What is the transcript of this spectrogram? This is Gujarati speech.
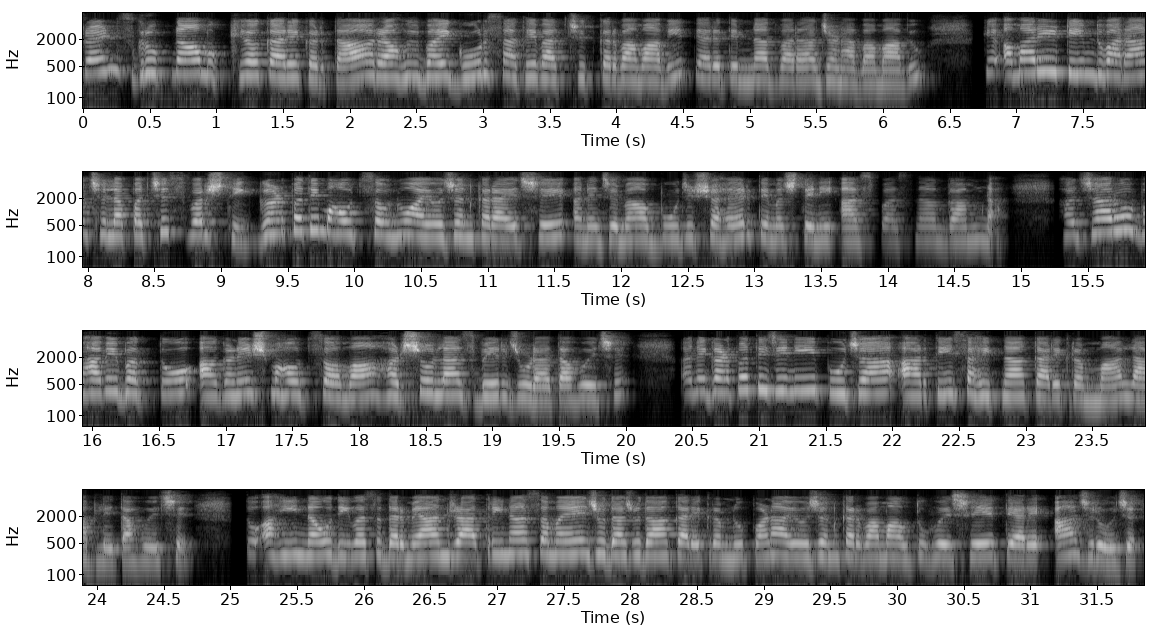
ફ્રેન્ડ્સ ગ્રુપના મુખ્ય કાર્યકર્તા રાહુલભાઈ ગોર સાથે વાતચીત કરવામાં આવી. ત્યારે તેમના દ્વારા જણાવવામાં આવ્યું કે અમારી ટીમ દ્વારા છેલ્લા પચીસ વર્ષથી ગણપતિ મહોત્સવનું આયોજન કરાય છે અને જેમાં ભુજ શહેર તેમજ તેની આસપાસના ગામના હજારો ભાવિ ભક્તો આ ગણેશ મહોત્સવમાં હર્ષોલ્લાસભેર જોડાતા હોય છે અને ગણપતિજીની પૂજા, આરતી સહિતના કાર્યક્રમમાં લાભ લેતા હોય છે. તો અહીં નવ દિવસ દરમિયાન રાત્રિના સમયે જુદા જુદા કાર્યક્રમનું પણ આયોજન કરવામાં આવતું હોય છે. ત્યારે આજ રોજ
